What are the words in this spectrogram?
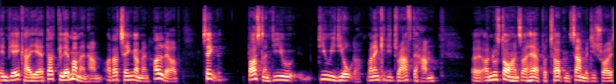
NBA-karriere, der glemmer man ham, og der tænker man, hold det op, tænk, Boston, de er, jo, de er jo idioter, hvordan kan de drafte ham? Øh, og nu står han så her på toppen sammen med Detroit,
